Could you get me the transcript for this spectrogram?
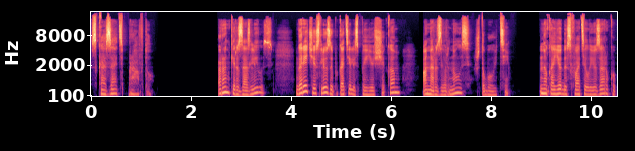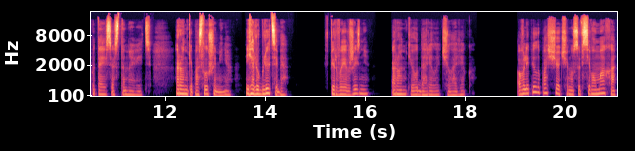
сказать правду. Ронки разозлилась, горячие слезы покатились по ее щекам, она развернулась, чтобы уйти. Но Кайода схватил ее за руку, пытаясь остановить. «Ронки, послушай меня. Я люблю тебя». Впервые в жизни Ронки ударила человека. Влепила пощечину со всего маха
